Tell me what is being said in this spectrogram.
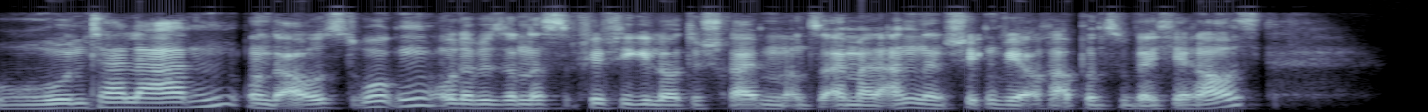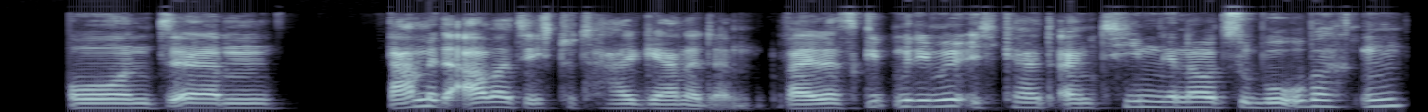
runterladen und ausdrucken oder besonders pfiffige Leute schreiben uns einmal an, dann schicken wir auch ab und zu welche raus. Und ähm, damit arbeite ich total gerne dann, weil das gibt mir die Möglichkeit, ein Team genau zu beobachten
